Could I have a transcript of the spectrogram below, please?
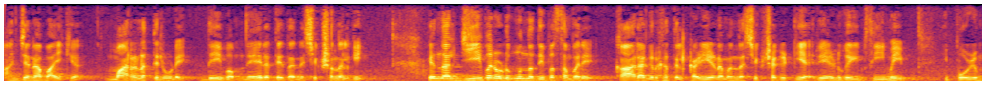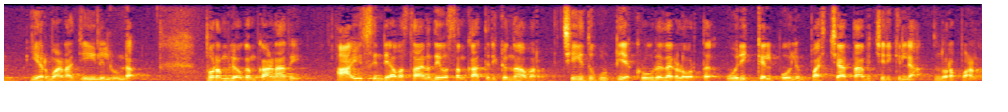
അഞ്ജനാബായിക്ക് മരണത്തിലൂടെ ദൈവം നേരത്തെ തന്നെ ശിക്ഷ നൽകി. എന്നാൽ ജീവൻ ഒടുങ്ങുന്ന ദിവസം വരെ കാരാഗൃഹത്തിൽ കഴിയണമെന്ന ശിക്ഷ കിട്ടിയ രേണുകയും സീമയും ഇപ്പോഴും ഏർവാട ജയിലിലുണ്ട്. പുറം ലോകം കാണാതെ ആയുസിന്റെ അവസാന ദിവസം കാത്തിരിക്കുന്ന അവർ ചെയ്തു കൂട്ടിയ ക്രൂരതകളോർത്ത് ഒരിക്കൽ പോലും പശ്ചാത്താപിച്ചിരിക്കില്ല എന്നുറപ്പാണ്.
